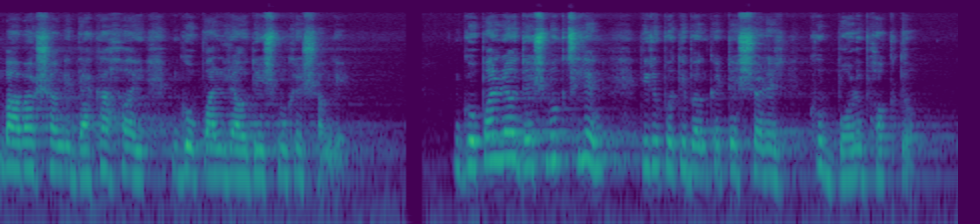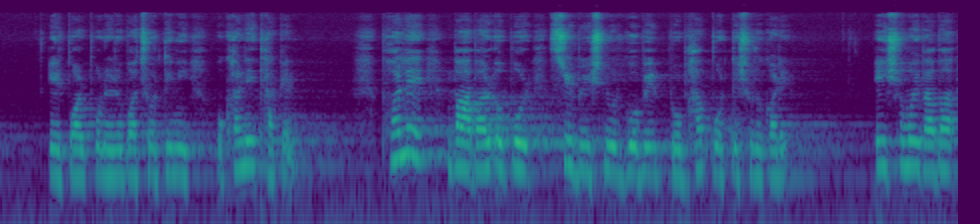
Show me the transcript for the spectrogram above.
বাবার সঙ্গে দেখা হয় গোপাল রাও দেশমুখের সঙ্গে। গোপাল রাও দেশমুখ ছিলেন তিরুপতি ভেঙ্কটেশ্বরের খুব বড় ভক্ত। এরপর পনেরো বছর তিনি ওখানেই থাকেন। ফলে বাবার ওপর শ্রী বিষ্ণুর গভীর প্রভাব পড়তে শুরু করে। এই সময় বাবা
